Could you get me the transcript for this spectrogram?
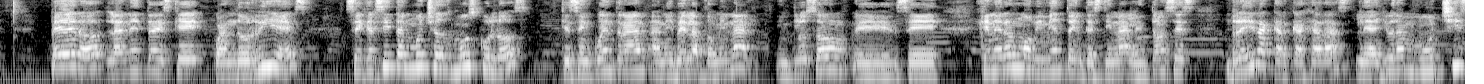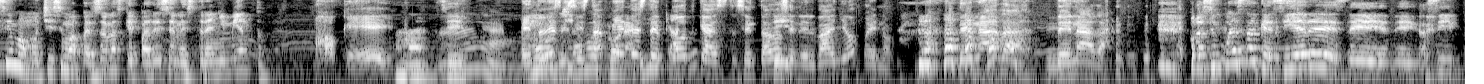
pero la neta es que cuando ríes se ejercitan muchos músculos que se encuentran a nivel abdominal, incluso eh, se genera un movimiento intestinal, entonces reír a carcajadas le ayuda muchísimo, muchísimo a personas que padecen estreñimiento. Ok. sí. Ah, Entonces, si están viendo este podcast sentados Sí. en el baño, bueno, de nada, Sí. de nada. Por supuesto que si eres de, de así,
